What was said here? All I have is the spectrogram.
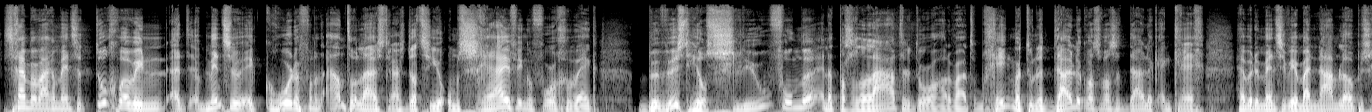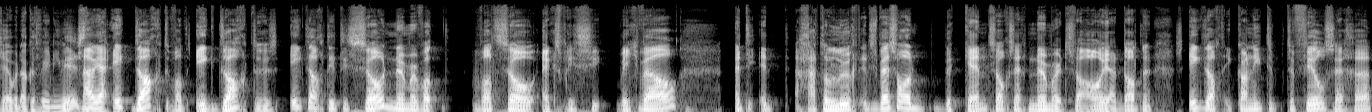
Schijnbaar waren mensen toch wel weer... Het, mensen, ik hoorde van een aantal luisteraars dat ze je omschrijvingen vorige week bewust heel sluw vonden. En dat pas later door hadden waar het om ging. Maar toen het duidelijk was, was het duidelijk. En kreeg, hebben de mensen weer mijn naam lopen schreeuwen dat ik het weer niet wist. Nou ja, ik dacht, want ik dacht dus, ik dacht dit is zo'n nummer wat, wat zo expliciet, weet je wel? Het, het gaat de lucht, het is best wel een bekend zogezegd nummer. Het is wel, oh ja, dat nummer. Dus ik dacht, ik kan niet te, te veel zeggen.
